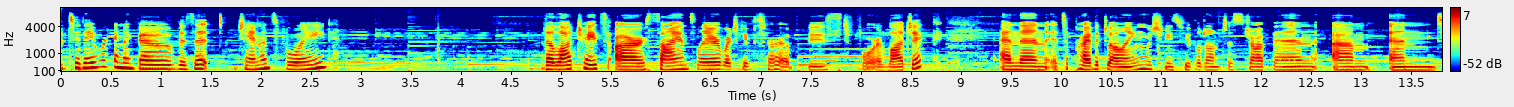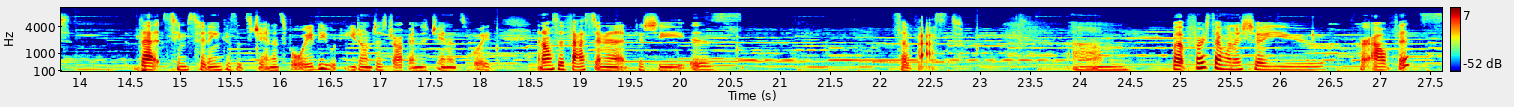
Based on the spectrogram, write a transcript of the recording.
today we're going to go visit Janet's Void. The lot traits are Science Lair, which gives her a boost for logic. And then it's a private dwelling, which means people don't just drop in. Um, and that seems fitting because it's Janet's Void. You, you don't just drop into Janet's Void. And also fast internet because she is so fast. Um, but first I want to show you her outfits.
